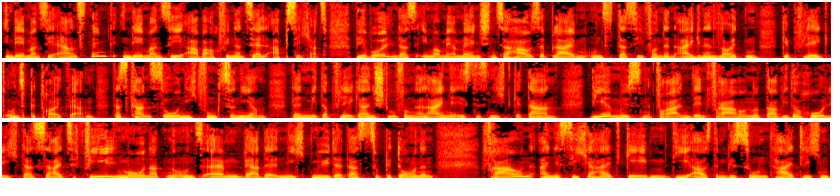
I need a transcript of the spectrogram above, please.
indem man sie ernst nimmt, indem man sie aber auch finanziell absichert. Wir wollen, dass immer mehr Menschen zu Hause bleiben und dass sie von den eigenen Leuten gepflegt und betreut werden. Das kann so nicht funktionieren, denn mit der Pflegeeinstufung alleine ist es nicht getan. Wir müssen vor allem den Frauen, und da wiederhole ich das seit vielen Monaten und ähm, werde nicht müde, das zu betonen, Frauen eine Sicherheit geben, die aus dem gesundheitlichen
